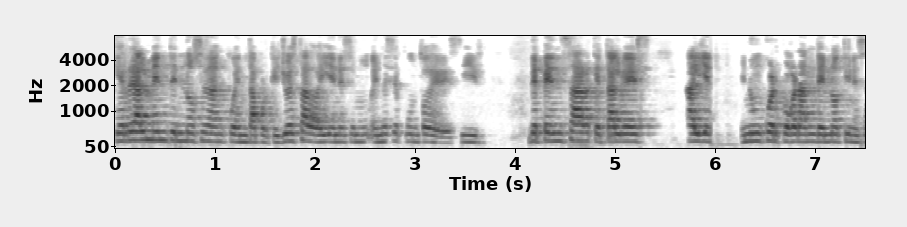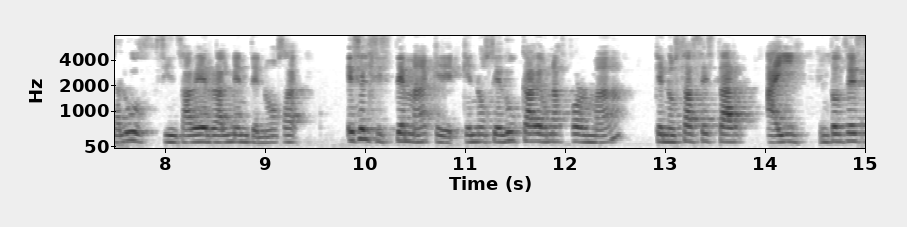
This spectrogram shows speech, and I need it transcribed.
que realmente no se dan cuenta, porque yo he estado ahí en ese, en ese punto de decir, de pensar que tal vez alguien en un cuerpo grande no tiene salud, sin saber realmente, ¿no? O es el sistema que, que nos educa de una forma que nos hace estar ahí. Entonces,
